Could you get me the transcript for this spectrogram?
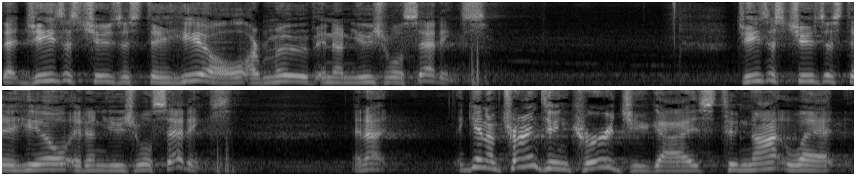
that Jesus chooses to heal or move in unusual settings. Jesus chooses to heal in unusual settings. And I, again, I'm trying to encourage you guys to not let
